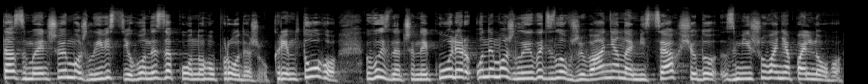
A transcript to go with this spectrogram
та зменшує можливість його незаконного продажу. Крім того, визначений колір унеможливить зловживання на місцях щодо змішування пального.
